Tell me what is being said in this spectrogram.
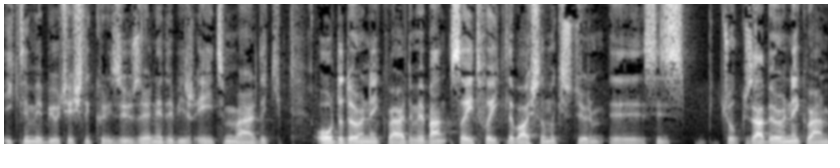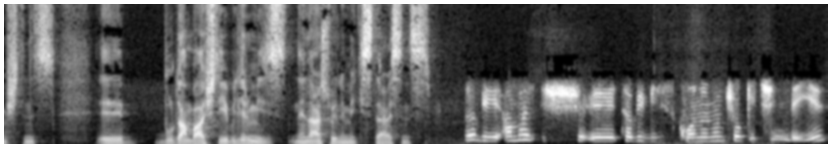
iklim ve biyoçeşitlik krizi üzerine de bir eğitim verdik. Orada da örnek verdim ve ben Sait Faik'le başlamak istiyorum. Ee, siz çok güzel bir örnek vermiştiniz. Ee, buradan başlayabilir miyiz? Neler söylemek istersiniz? Tabii ama şu, e, tabii biz konunun çok içindeyiz.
